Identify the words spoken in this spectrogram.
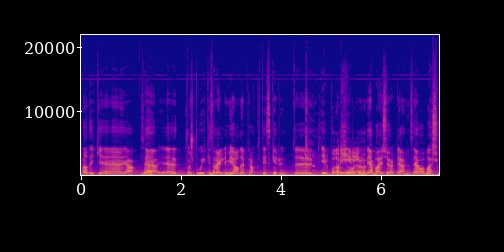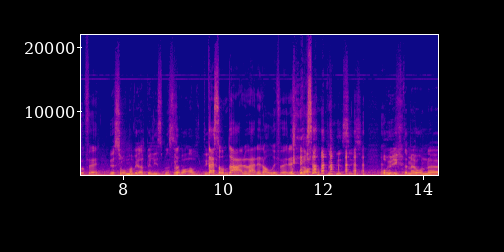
hadde ikke Ja, så jeg, jeg forsto ikke så veldig mye av det praktiske rundt eh, bare bilen. Jeg bare kjørte, jeg. Så jeg var bare sjåfør. det är så man vill att bilismen ska Så- vara alltid. Det er sånn det er å være rallyfører. Ja, precis. Och hur gick det med hon eh?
